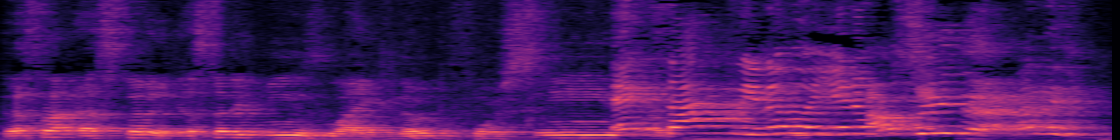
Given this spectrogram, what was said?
That's not aesthetic. Aesthetic means like never before seen. Exactly. No, but you know. I've seen that.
